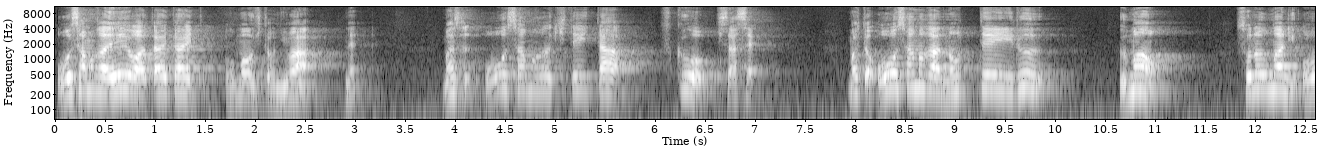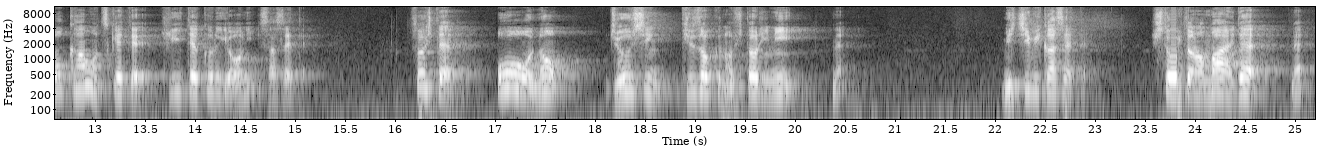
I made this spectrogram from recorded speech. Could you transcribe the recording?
王様が栄誉を与えたいと思う人にはねまず王様が着ていた服を着させまた王様が乗っている馬をその馬に王冠をつけて引いてくるようにさせて。そして王の重臣貴族の一人にね導かせて人々の前でね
